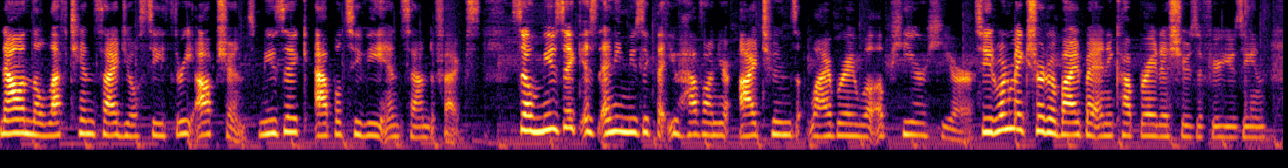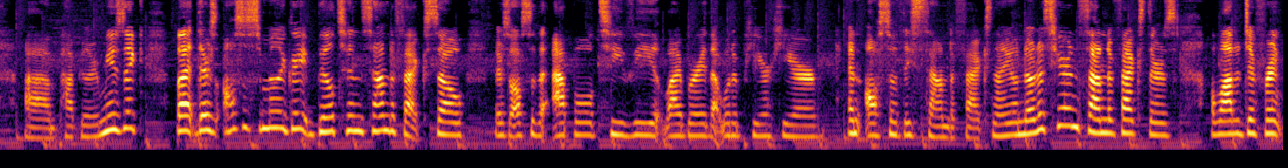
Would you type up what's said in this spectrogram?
Now on the left hand side, you'll see three options, music, Apple TV, and sound effects. So music is any music that you have on your iTunes library will appear here. So you'd want to make sure to abide by any copyright issues if you're using um, popular music, but there's also some really great built-in sound effects. So there's also the Apple TV library that would appear here and also the sound effects. Now you'll notice here in sound effects there's a lot of different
